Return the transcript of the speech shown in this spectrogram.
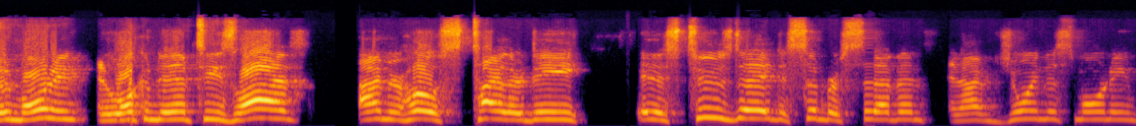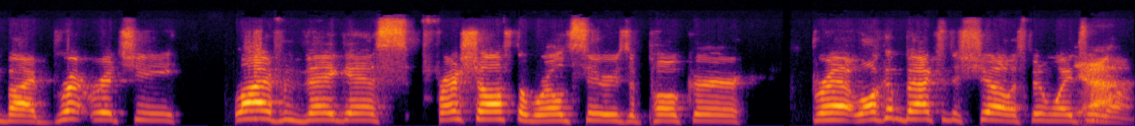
Good morning and welcome to NFTs Live. I'm your host, Tyler D. It is Tuesday, December 7th, and I'm joined this morning by Brett Ritchie, live from Vegas, fresh off the World Series of Poker. Brett, welcome back to the show. It's been way yeah, too long.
